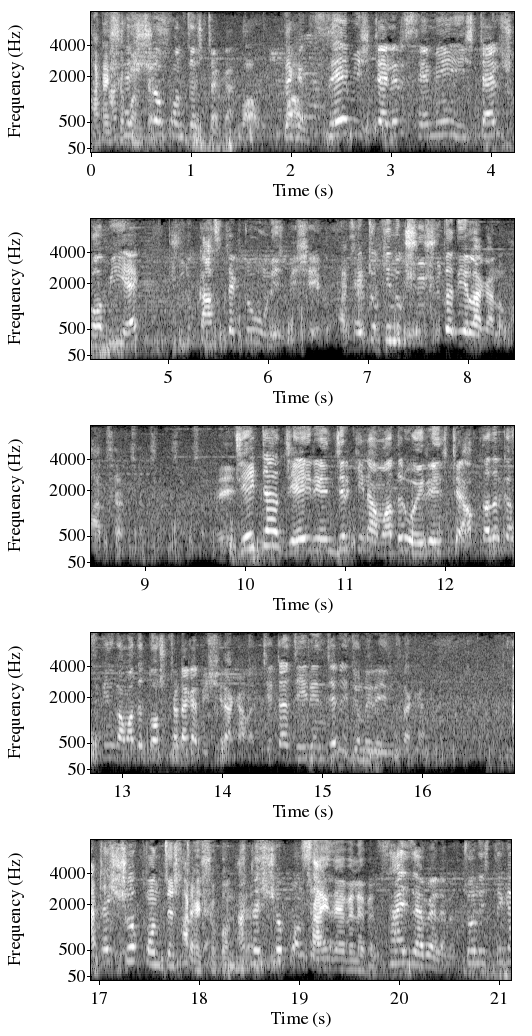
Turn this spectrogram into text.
2850 পঞ্চাশ। টাকা। দেখেন সেম স্টাইলের সেম স্টাইল সবই এক। শুধু কাজটা একটু উনিশ বিশে। আচ্ছা। একটু কিন্তু সুই সুতা দিয়ে লাগানো। আচ্ছা আচ্ছা আচ্ছা আচ্ছা, আচ্ছা। যেটা যেই রেঞ্জের কিনা আমাদের ওই রেঞ্জটা আপনাদের কাছে কিন্তু আমাদের দশটা টাকা বেশি রাখা না। যেটা যেই রেঞ্জের এই জন্য রেঞ্জ রাখা। পঞ্চাশ টাকা। 2850 আঠাইশশো পঞ্চাশ সাইজ অ্যাভেলেবেল সাইজ অ্যাভেলেবেল চল্লিশ থেকে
